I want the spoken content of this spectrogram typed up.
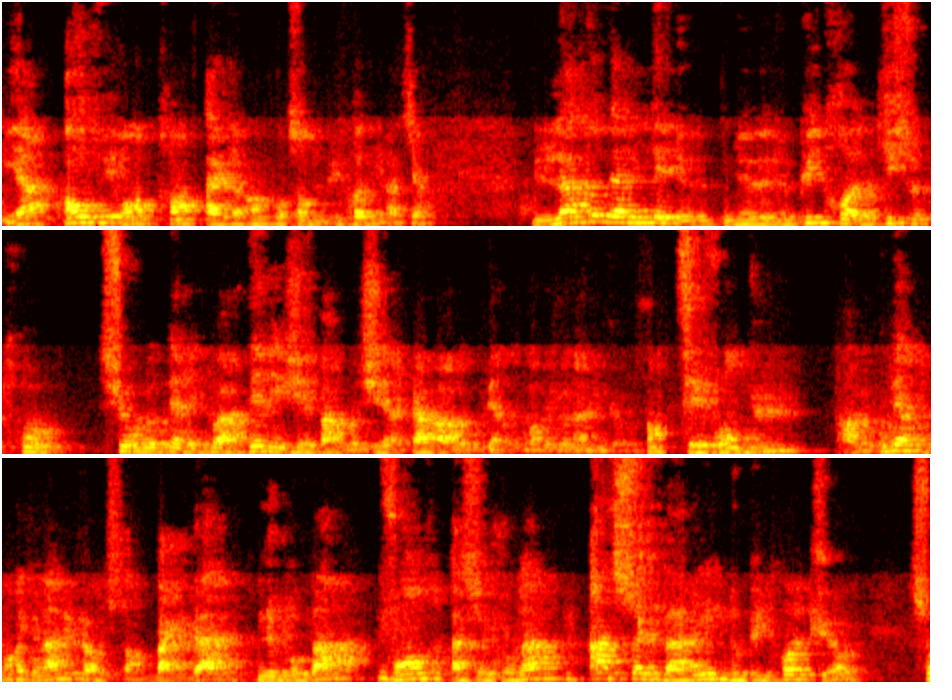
il y a environ 30 à 40 de pétrole irakien. La totalité de pétrole qui se trouve sur le territoire dirigé par le GRK, par le gouvernement régional du Kurdistan, c'est vendu par le gouvernement régional du Kurdistan. Bagdad ne peut pas vendre à ce jour-là un seul baril de pétrole kurde. Ce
